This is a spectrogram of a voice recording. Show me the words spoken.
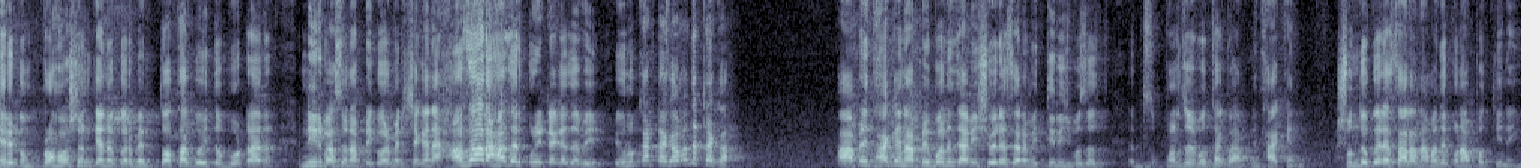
এরকম প্রহসন কেন করবেন? তথাকথিত ভোটার নির্বাচন আপনি করবেন, সেখানে হাজার হাজার কোটি টাকা যাবে। এগুলো কার টাকা? আমাদের টাকা। আপনি থাকেন, আপনি বলেন যে আমি সৈরা আমি তিরিশ বছর, পঞ্চাশ বছর থাকব, আপনি থাকেন। সুন্দর করে চালান, আমাদের কোনো আপত্তি নেই।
